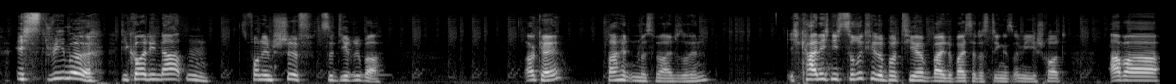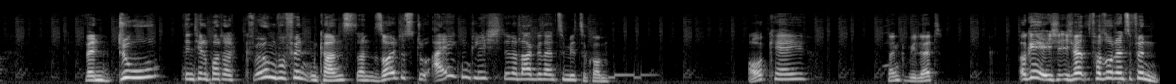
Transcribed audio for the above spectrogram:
ich streame die Koordinaten von dem Schiff zu dir rüber. Okay. Da hinten müssen wir also hin. Ich kann dich nicht zurück teleportieren, weil du weißt ja, das Ding ist irgendwie Schrott. Aber wenn du den Teleporter irgendwo finden kannst, dann solltest du eigentlich in der Lage sein, zu mir zu kommen. Okay. Danke, Villette. Okay, ich, ich werde versuchen, einen zu finden.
